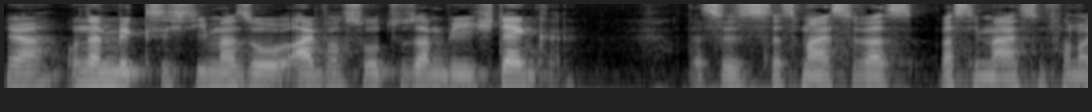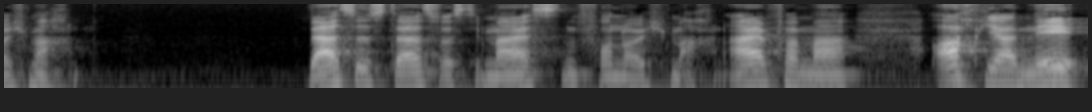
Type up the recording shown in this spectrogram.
Ja, und dann mixe ich die mal so einfach so zusammen, wie ich denke. Das ist das meiste, was, was die meisten von euch machen. Das ist das, was die meisten von euch machen. Einfach mal, ach ja, nee,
